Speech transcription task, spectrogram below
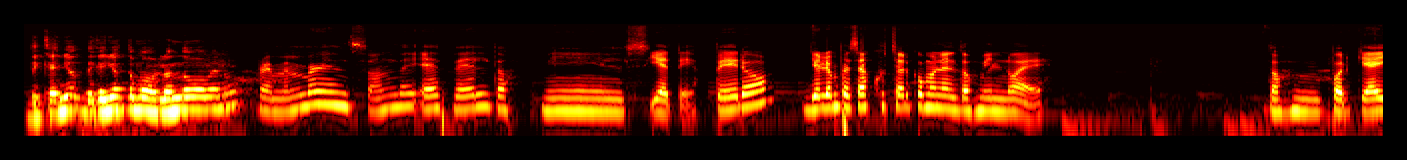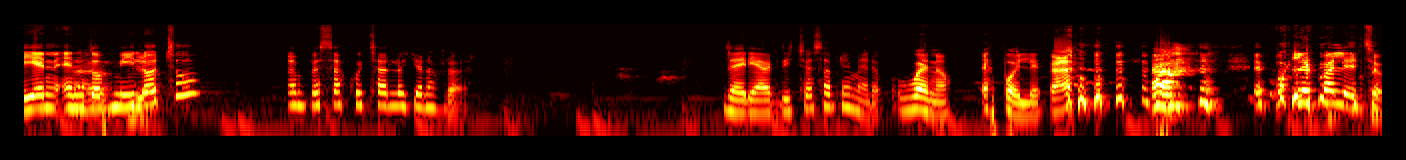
¿De qué, año, ¿De qué año estamos hablando más o menos? Remembering Sunday es del 2007, pero yo lo empecé a escuchar como en el 2009. Dos- porque ahí en, en Claro, 2008 empecé a escuchar los Jonas Brothers. Debería haber dicho esa primero. Bueno, spoiler. Ah, spoiler mal hecho.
